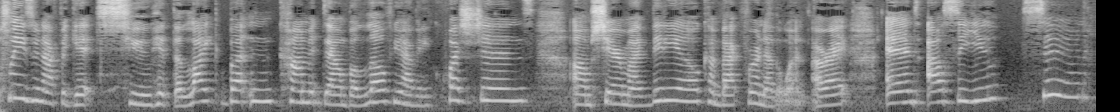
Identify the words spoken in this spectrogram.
Please do not forget to hit the like button, comment down below if you have any questions, um, share my video, come back for another one, all right? And I'll see you soon.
